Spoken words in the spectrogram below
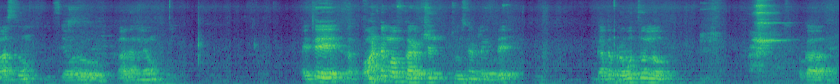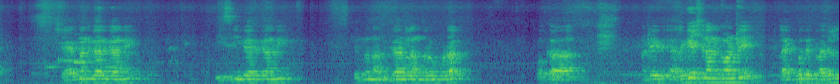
వాస్తవం. ఎవరు కాదనలేము. అయితే క్వాంటమ్ ఆఫ్ కరప్షన్ చూసినట్లయితే గత ప్రభుత్వంలో ఒక చైర్మన్ గారు కానీ ఈసీ గారు కానీ కింద ఉన్న అధికారులందరూ కూడా ఒక అంటే అలిగేషన్ అనుకోండి లేకపోతే ప్రజలు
